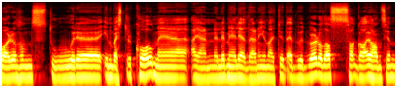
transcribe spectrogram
var det jo en sånn stor uh, investor call med eieren, med lederen i United, Ed Woodward, og da ga jo han sin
